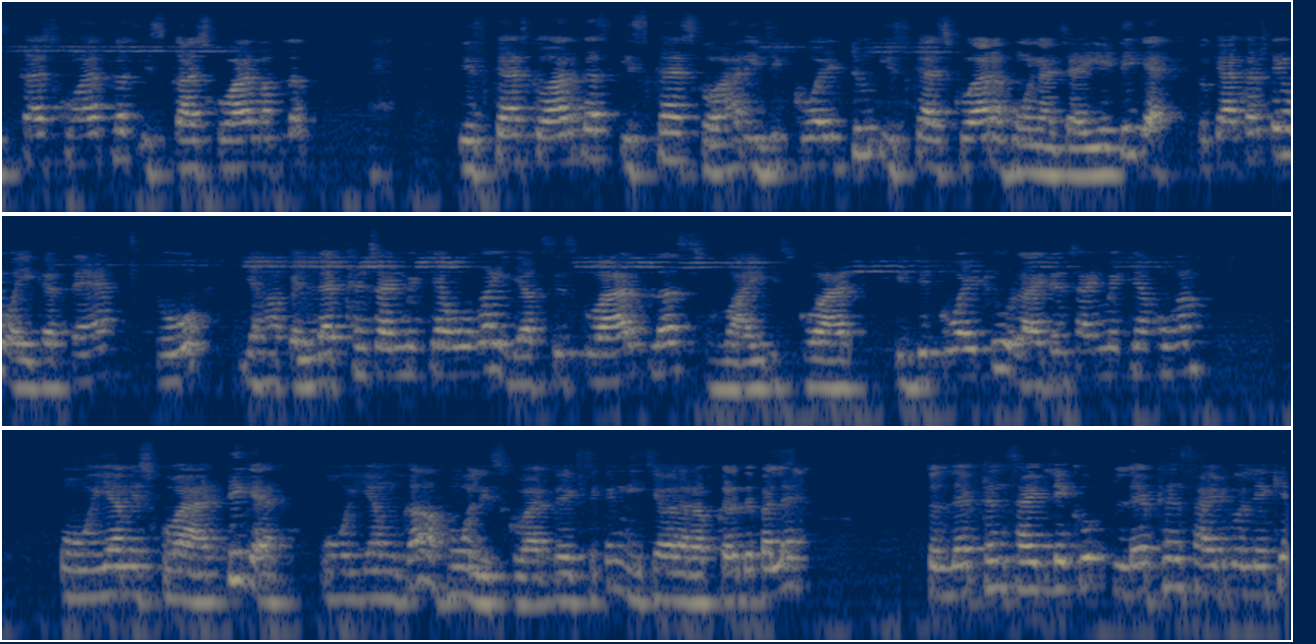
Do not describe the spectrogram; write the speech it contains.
इसका स्क्वायर प्लस इसका स्क्वायर मतलब इसका स्क्वायर प्लस इसका स्क्वायर इज़ इक्वल टू इसका स्क्वायर होना चाहिए, ठीक है? तो क्या करते हैं? वही करते हैं। तो यहाँ पे लेफ़्ट हैंड साइड में क्या होगा? X square plus y square is equal to right hand side में क्या होगा? ओ एम स्क्वायर ठीक है? ओ एम का होल स्क्वायर तो एक सेकंड नीचे वाला रफ कर दे पहले। तो लेफ़्ट हैंड साइड लेको लेफ़्ट हैंड साइड को लेके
